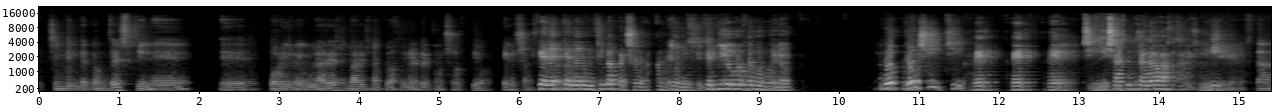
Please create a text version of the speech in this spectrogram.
el síndic de Contes tiene eh, por irregulares varias actuaciones del consorcio que no se han Que, denunció una persona, Antonio, Sí, sí, que tú y yo conocemos muy bien. No, no, sí, sí, a ver, a ver, a ver. Sí, se ha funcionado bastante, Sí, sí. No,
